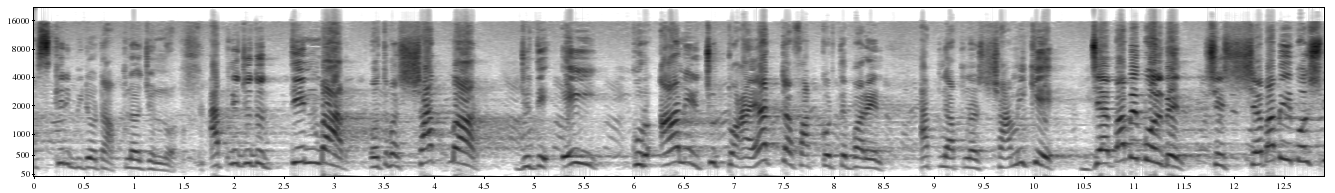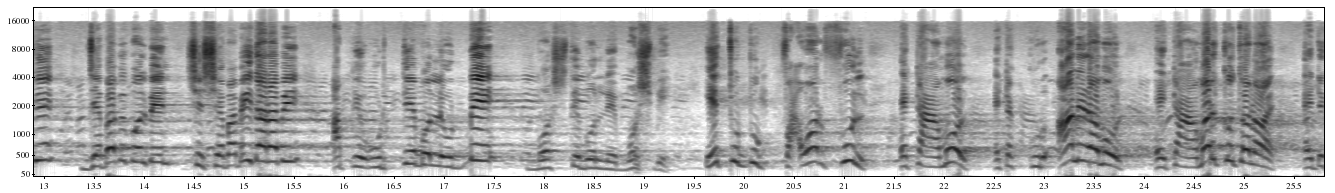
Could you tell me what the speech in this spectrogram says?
আজকের ভিডিওটা আপনার জন্য। আপনি যদি তিনবার অথবা সাতবার যদি এই কুরআনের ছোট্ট আয়াতটা ফাট করতে পারেন। আপনি আপনার স্বামীকে যেভাবে বলবেন, সে সেভাবেই বসবে, যেভাবে বলবেন, সে সেভাবেই দাঁড়াবে। আপনি উঠতে বললে উঠবে, বসতে বললে বসবে। এতটুক পাওয়ারফুল একটা আমল এটা কুরআনের আমল, এটা আমার কথা নয়, এটা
